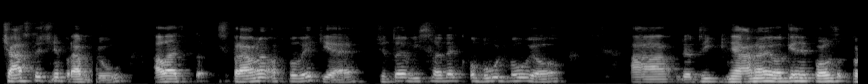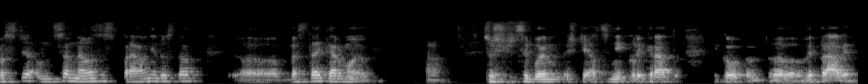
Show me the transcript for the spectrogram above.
částečně pravdu, ale správná odpověď je, že to je výsledek obou dvou jog a do té kňána jogy prostě on se nelze správně dostat uh, bez té karmojogy. Což si budeme ještě asi několikrát jako, uh, vyprávět.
